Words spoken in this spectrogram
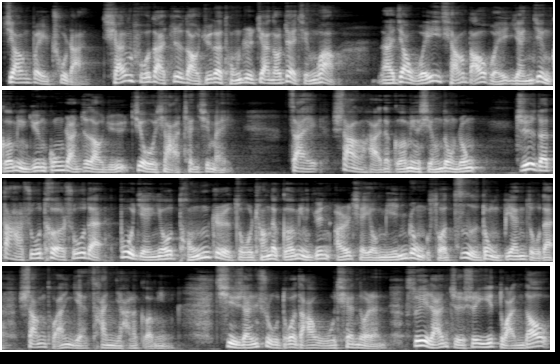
将被处斩。潜伏在制造局的同志见到这情况，乃将围墙捣毁，引进革命军攻占制造局，救下陈其美。在上海的革命行动中，值得大书特书的不仅由同志组成的革命军，而且由民众所自动编组的商团也参加了革命，其人数多达五千多人。虽然只是以短刀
